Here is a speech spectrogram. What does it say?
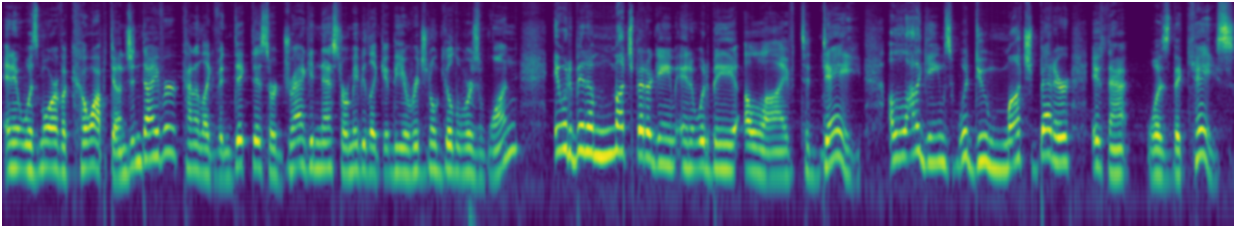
and it was more of a co-op dungeon diver, kind of like Vindictus or Dragon Nest or maybe like the original Guild Wars 1, it would have been a much better game and it would be alive today. A lot of games would do much better if that was the case.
